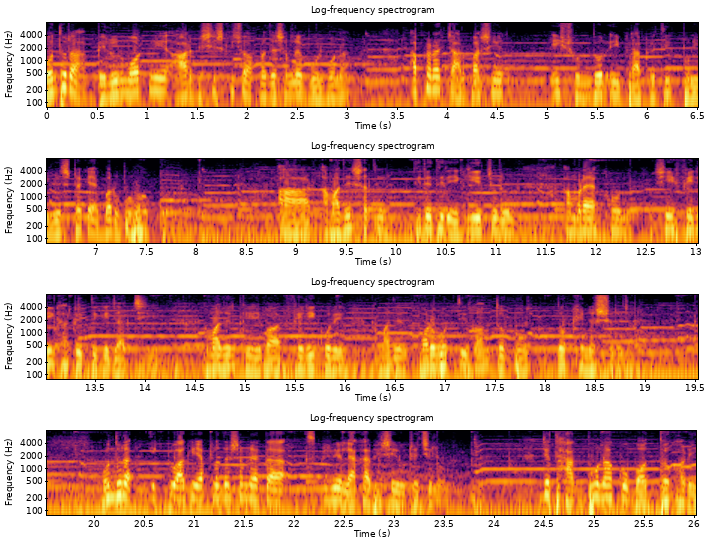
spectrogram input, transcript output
বন্ধুরা বেলুর মঠ নিয়ে আর বিশেষ কিছু আপনাদের সামনে বলব না। আপনারা চারপাশের এই সুন্দর এই প্রাকৃতিক পরিবেশটাকে একবার উপভোগ করুন। আর আমাদের সাথে ধীরে ধীরে এগিয়ে চলুন। আমরা এখন সেই ফেরিঘাটের দিকে যাচ্ছি। আমাদেরকে এবার ফেরি করে আমাদের পরবর্তী গন্তব্য দক্ষিণেশ্বরে যাওয়া। বন্ধুরা, একটু আগে আপনাদের সামনে একটা স্ক্রিনে লেখা ভেসে উঠেছিল যে, থাকব না কো বদ্ধ ঘরে,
